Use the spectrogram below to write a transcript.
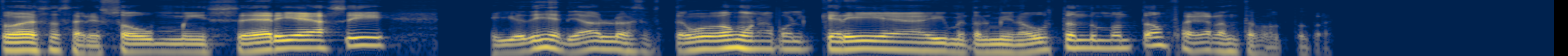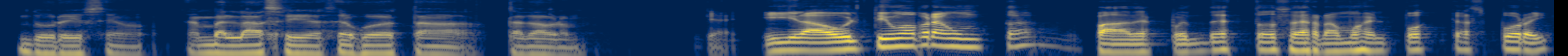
toda esa serie. Son mi serie así. Y yo dije, diablo, este juego es una porquería y me terminó gustando un montón. Fue Grand Theft Auto 3. Durísimo. En verdad, sí, ese juego está, está cabrón. Y la última pregunta, para después de esto cerramos el podcast por hoy.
